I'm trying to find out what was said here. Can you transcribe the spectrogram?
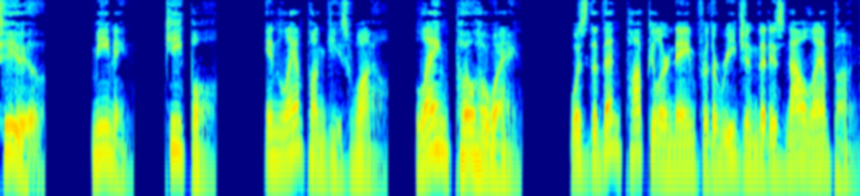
tu, meaning people, in Lampungese while Lang Pohawang was the then popular name for the region that is now Lampung.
